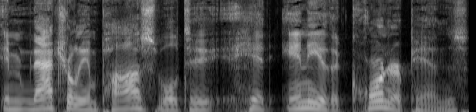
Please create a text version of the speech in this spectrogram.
naturally impossible to hit any of the corner pins,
